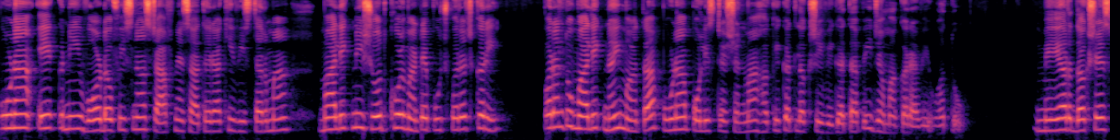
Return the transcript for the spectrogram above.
પૂણા એકની વોર્ડ ઓફિસના સ્ટાફને સાથે રાખી વિસ્તારમાં માલિકની શોધખોળ માટે પૂછપરછ કરી, પરંતુ માલિક નહીં મળતા પૂણા પોલીસ સ્ટેશનમાં હકીકતલક્ષી વિગત આપી જમા કરાવ્યું હતું. મેયર દક્ષેશ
